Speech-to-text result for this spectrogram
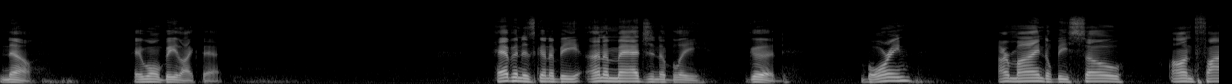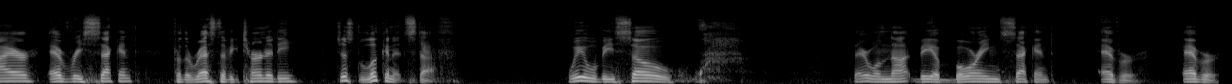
No, it won't be like that. Heaven is going to be unimaginably good. Boring? Our mind will be so on fire every second for the rest of eternity just looking at stuff. We will be so, wow. There will not be a boring second ever, ever,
